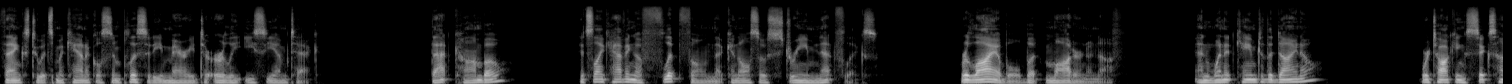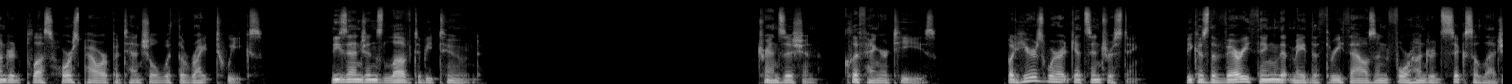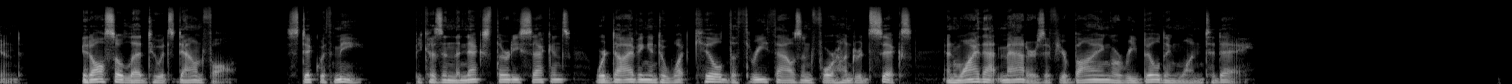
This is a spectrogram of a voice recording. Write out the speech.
thanks to its mechanical simplicity married to early ECM tech. That combo? It's like having a flip phone that can also stream Netflix. Reliable, but modern enough. And when it came to the dyno? We're talking 600 plus horsepower potential with the right tweaks. These engines love to be tuned. Transition, cliffhanger tease. But here's where it gets interesting because the very thing that made the 3406 a legend, it also led to its downfall. Stick with me, because in the next 30 seconds, we're diving into what killed the 3406 and why that matters if you're buying or rebuilding one today.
